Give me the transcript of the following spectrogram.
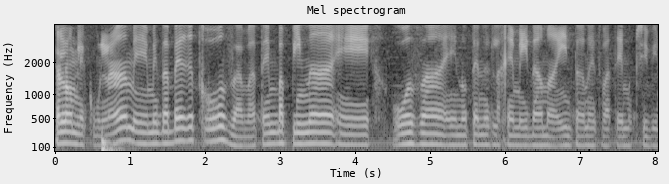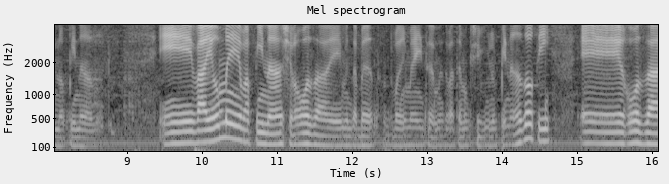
שלום לכולם, אה, מדברת רוזה, ואתם בפינה, אה, רוזה אה, נותנת לכם מידע מהאינטרנט ואתם מקשיבים לפינה הזאת. והיום בפינה של רוזה מדברת על דברים מהאינטרנט ואתם מקשיבים לפינה הזאת. רוזה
